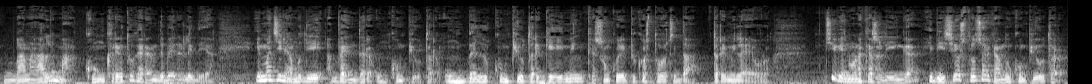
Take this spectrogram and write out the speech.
banale ma concreto che rende bene l'idea. Immaginiamo di vendere un computer, un bel computer gaming, che sono quelli più costosi, da 3.000 euro. Ci viene una casalinga e dice io sto cercando un computer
